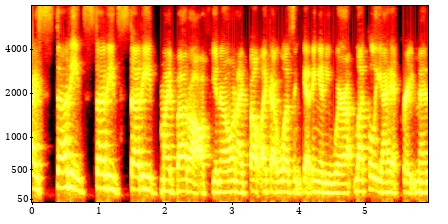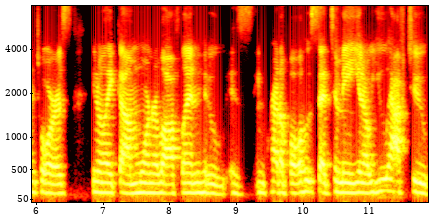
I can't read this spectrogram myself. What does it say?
I studied, studied, studied my butt off, you know, and I felt like I wasn't getting anywhere. Luckily, I had great mentors you know, like um, Warner Loughlin, who is incredible, who said to me, you know, you have to,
